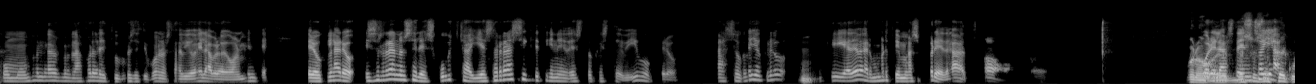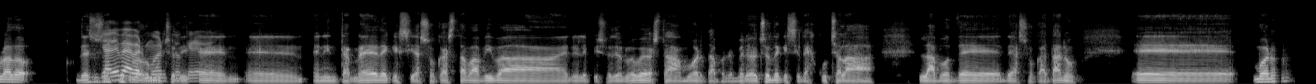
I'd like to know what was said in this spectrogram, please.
como un fantasma fuerza y tú puedes decir, bueno, está viva y la habla igualmente. Pero claro, Ezra no se le escucha y Ezra sí que tiene de esto que esté vivo, pero Ahsoka yo creo Mm. que ya debe haber muerto y más por edad. Bueno, Por el eh, de eso ascenso se ha ya- especulado, de eso se ya ha debe haber mucho muerto, en, creo. en- en- en internet de que si Ahsoka estaba viva en el episodio 9 o estaba muerta, por el mero hecho de que se le escucha la, la voz de, de Ahsoka Tano. Eh, bueno,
